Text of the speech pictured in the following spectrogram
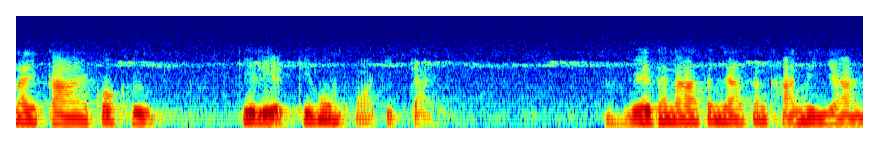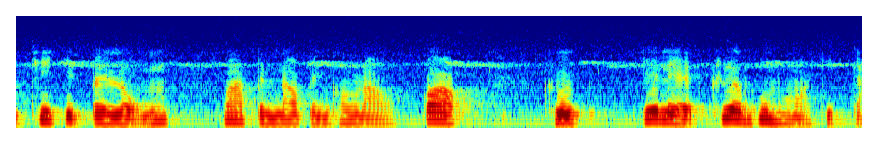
ในกายก็คือกิเลสที่หุ้มห่อจิตใจ เวทนาสัญญาสังขารวิญญาณที่จิตไปหลง ว่าเป็นเราเป็นของเรา ก็คือกิเลสเครื่องหุ้มห่อจิตใจ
